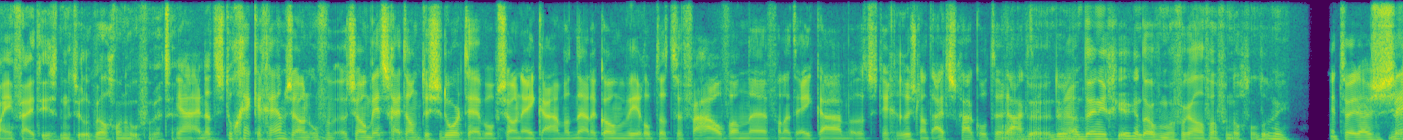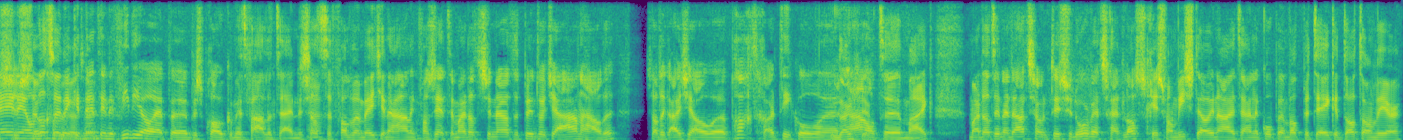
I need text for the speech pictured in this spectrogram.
Maar in feite is het natuurlijk wel gewoon een oefenwedstrijd. Ja, en dat is toch gekkig hè, om zo'n oefen- zo'n wedstrijd dan tussendoor te hebben op zo'n EK. Want nou, dan komen we weer op dat eh, verhaal van, eh, van het EK, dat ze tegen Rusland uitgeschakeld eh, raakten. Doe je Ja. nou denigrerend over mijn verhaal van vanochtend, of niet? In 2006 Nee, is nee, omdat we, ik gebeurd, het net in de video heb besproken met Valentijn. Dus dat vallen we een beetje in herhaling van zetten. Maar dat is inderdaad het punt wat je aanhaalde. Dat had ik uit jouw eh, prachtige artikel eh, gehaald, eh, Mike. Maar dat inderdaad zo'n tussendoorwedstrijd lastig is. Van wie stel je nou uiteindelijk op en wat betekent dat dan weer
